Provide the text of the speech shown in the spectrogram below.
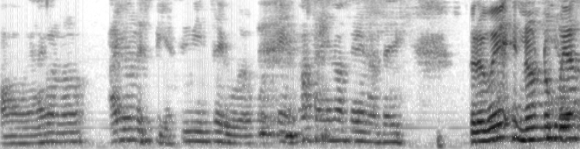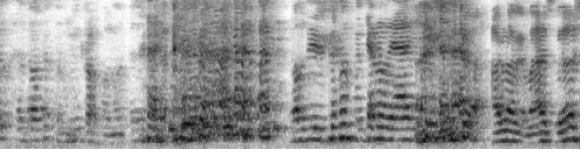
O algo no. Hay un espía, estoy bien seguro. ¿Por qué? No sé, no sé, no sé. Pero, güey, no, no Sí, podías... No, si estoy sospechando de alguien. Háblame más, ¿verdad?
